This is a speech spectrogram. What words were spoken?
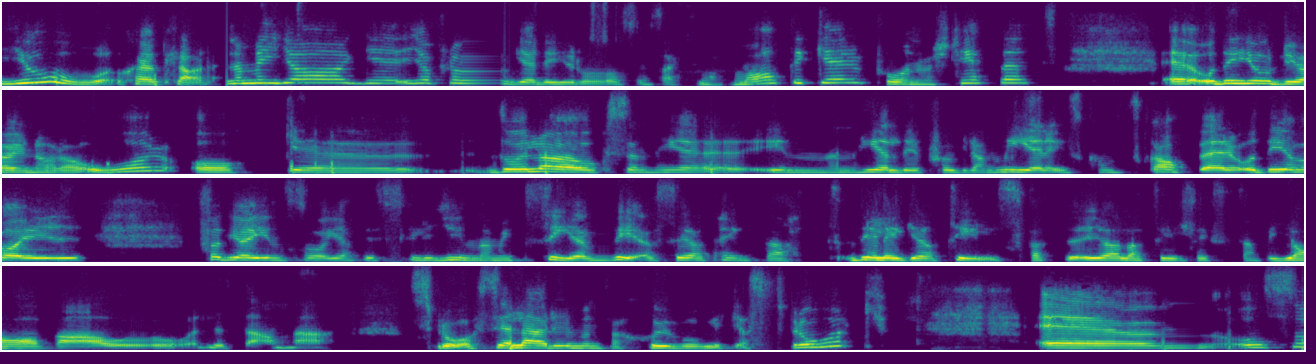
Jo, självklart. Nej, men jag, jag pluggade ju då som sagt matematiker på universitetet eh, och det gjorde jag i några år och Eh, då la jag också en hel, in en hel del programmeringskunskaper och det var i för att jag insåg att det skulle gynna mitt CV så jag tänkte att det lägger jag till så att jag la till till exempel Java och lite andra språk så jag lärde mig ungefär sju olika språk. Eh, och så,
